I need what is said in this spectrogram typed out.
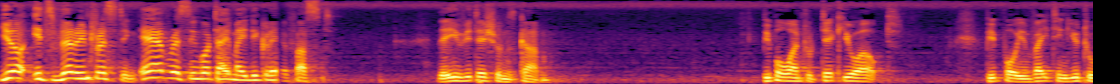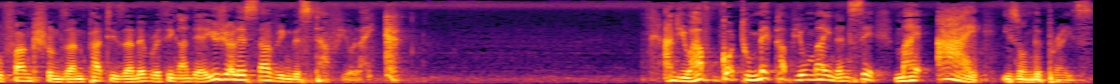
you know it's very interesting every single time i declare a fast the invitations come people want to take you out people inviting you to functions and parties and everything, and they are usually serving the stuff you like. And you have got to make up your mind and say, My eye is on the prize.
